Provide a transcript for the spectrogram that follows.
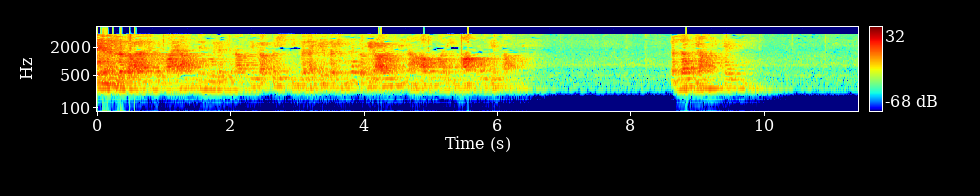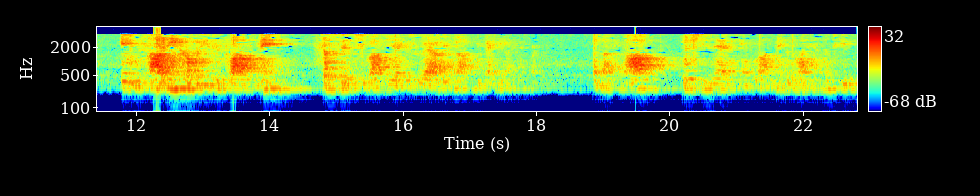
اللہ تعالیٰ نے فرمایا نے میرے جناب سے کا کشتی بنائیے کہیں نہ کبھی آگ دینا آپ ہماری آنکھوں کے سامنے اللہ کی آنکھ کہتی ہیں۔ ان ساری خبری صفات میں سب سے اچھی بات یہ ہے کہ سورہ علی کلام کی پہلی آیتیں پڑھ اللہ نے کہا، کچھ چیزیں ایسی ہیں قرآن میں کہ تمہاری سمجھ کی،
